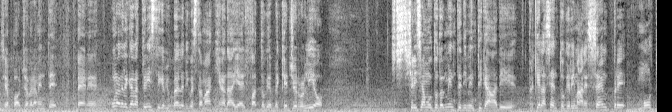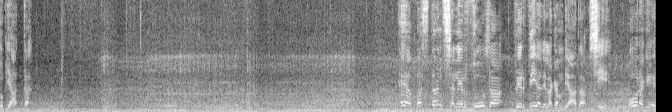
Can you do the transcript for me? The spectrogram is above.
si appoggia veramente bene. Una delle caratteristiche più belle di questa macchina, dai, è il fatto che beccheggio e rollio ce li siamo totalmente dimenticati, perché la sento che rimane sempre molto piatta. È abbastanza nervosa per via della cambiata. Sì, ora che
